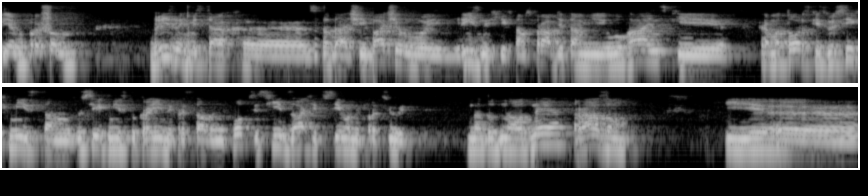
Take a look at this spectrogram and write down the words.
якби пройшов в різних місцях е, задачі і бачив і різних їх там. Справді там і Луганськ, і Краматорськ, і з усіх міст, там з усіх міст України представлені хлопці, схід, захід, всі вони працюють на, на одне разом. І е,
